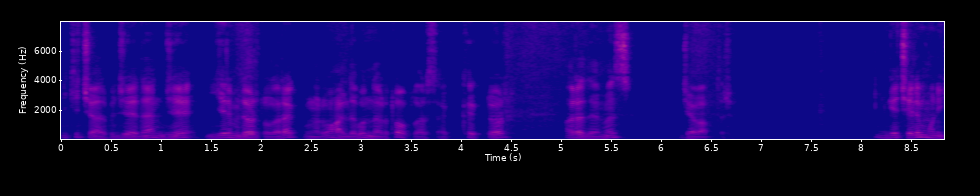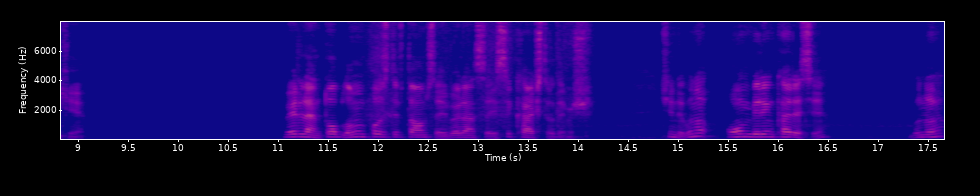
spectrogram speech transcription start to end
2 çarpı c'den c 24 olarak bulunur. O halde bunları toplarsak 44 aradığımız cevaptır. Geçelim 12'ye. Verilen toplamın pozitif tam sayı bölen sayısı kaçtır demiş. Şimdi bunu 11'in karesi, bunu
